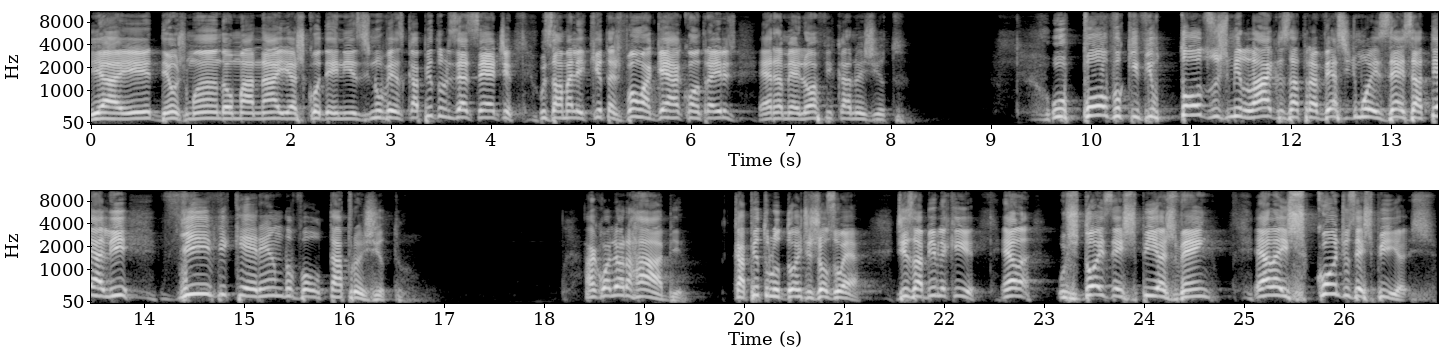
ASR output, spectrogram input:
E aí Deus manda o maná e as codernizes. No capítulo 17, os amalequitas vão à guerra contra eles. Era melhor ficar no Egito. O povo que viu todos os milagres através de Moisés até ali, vive querendo voltar para o Egito. Agora olha Raabe, capítulo 2 de Josué. Diz a Bíblia que ela, os dois espias vêm, ela esconde os espias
